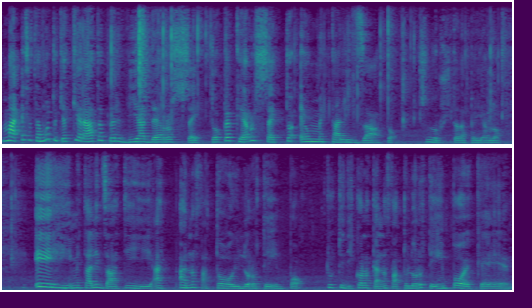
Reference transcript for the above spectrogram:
ma è stata molto chiacchierata per via del rossetto perché il rossetto è un metallizzato. Sono riuscita ad aprirlo. E i metallizzati hanno fatto il loro tempo. Tutti dicono che hanno fatto il loro tempo e che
